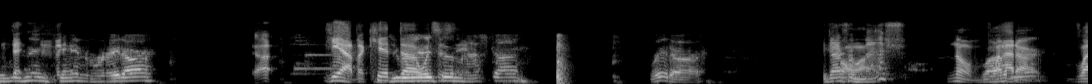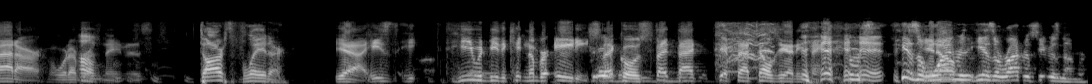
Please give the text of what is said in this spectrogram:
Is his name Dan Radar? yeah, the kid. he Uh, what's his the name? mask guy? Radar. The guy from Oh, I- MASH? No, Vladar. Vladar, or whatever Oh. his name is. Darth Vader. Yeah, he's he he would be the kid number eighty. So that goes that that if that tells you anything. He has a You wide know? re- he has a wide receiver's number.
